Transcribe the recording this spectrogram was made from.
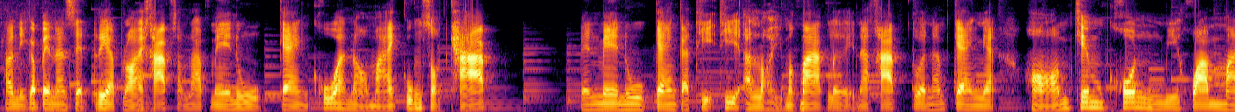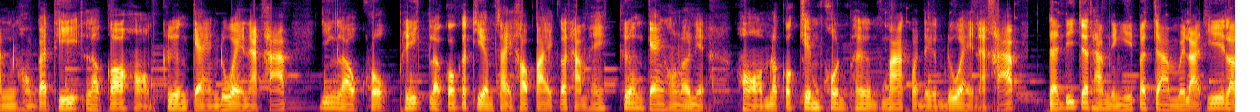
เท่านี้ก็เป็นอันเสร็จเรียบร้อยครับสำหรับเมนูแกงคั่วหน่อไม้กุ้งสดครับ เป็นเมนูแกงกะทิที่อร่อยมากๆเลยนะครับ ตัวน้ำแกงเนี่ยหอมเข้มข้นมีความมันของกะทิ แล้วก็หอมเครื่องแกงด้วยนะครับ ยิ่งเราโขลกพริกแล้วก็กระเทียมใส่เข้าไป ก็ทำให้เครื่องแกงของเราเนี่ยหอมแล้วก็เข้มข้นเพิ่มมากกว่าเดิมด้วยนะครับดัดดี้จะทำอย่างนี้ประจำเวลาที่เรา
